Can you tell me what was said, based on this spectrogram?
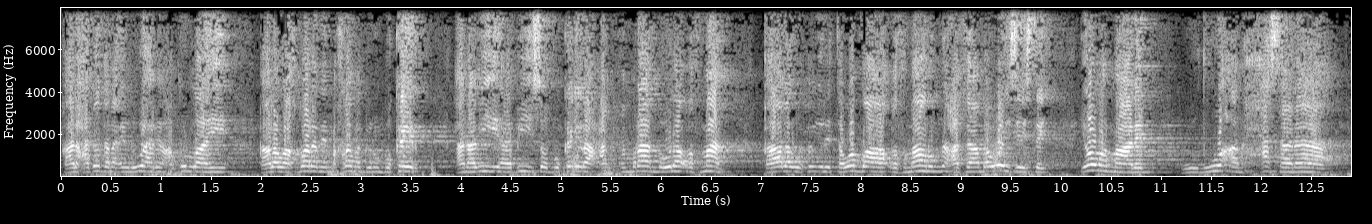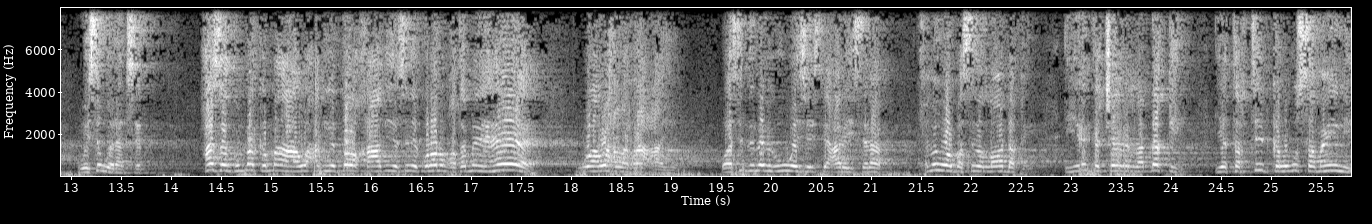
qaala xadaana ibnu wahbin cabdullaahi qaala waahbaranii makrama bnu bukayr can abihi aabihiisoo bukayra can xumraan mawlaa cuثmaan qaala wuxuu yidhi tawada'a cuثmaanu bnu cafaan baa weysaystay yowman maalin wuduu'an xasanaa wayse wanaagsan. Xasanku marka ma aha wax adiga dooqaadiyo siday kula noqota ma ahee waa wax la raacayo. Waa sidii nabigu u weysaystay calayhi salaam. Xubin walba sida loo dhaqi iyo inta jeere la dhaqi iyo tartiibka lagu samayni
